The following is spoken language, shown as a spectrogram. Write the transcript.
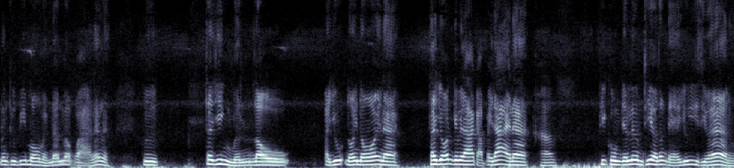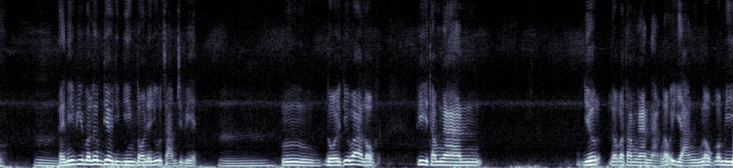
นั่นคือพี่มองแบบนั้นมากกว่านั่นแหละคือถ้ายิ่งเหมือนเราอายุน้อยๆนะถ้าย้อนเวลากลับไปได้นะครับ พี่คงจะเริ่มเที่ยวตั้งแต่อายุยี่สิบห้าหนูอืมแต่นี่พี่มาเริ่มเที่ยวจริงๆ ตอนอายุสามสิบเอ็ดอืมอืมโดยที่ว่าเราพี่ทำงาน เยอะแล้วก็ทำงานหนักแล้วอีกอย่างหนึ่งเราก็มี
